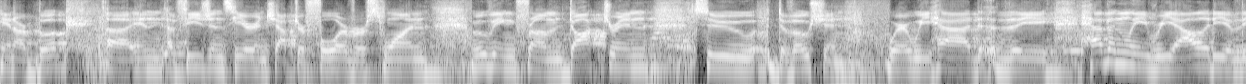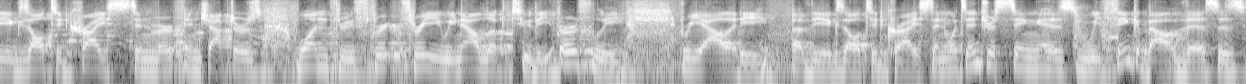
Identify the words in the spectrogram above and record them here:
in our book uh, in Ephesians here in chapter 4 verse 1 moving from doctrine to devotion where we had the heavenly reality of the exalted Christ in in chapters 1 through 3 we now look to the earthly reality of the exalted Christ. And what's interesting is we think about this is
